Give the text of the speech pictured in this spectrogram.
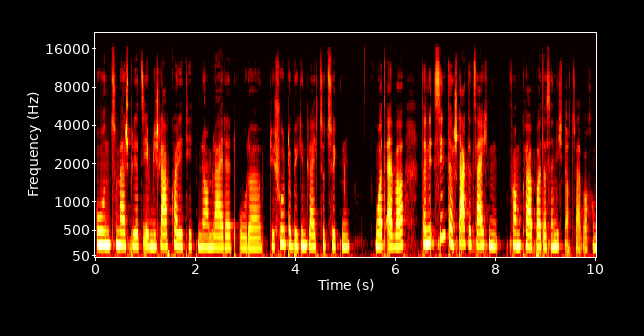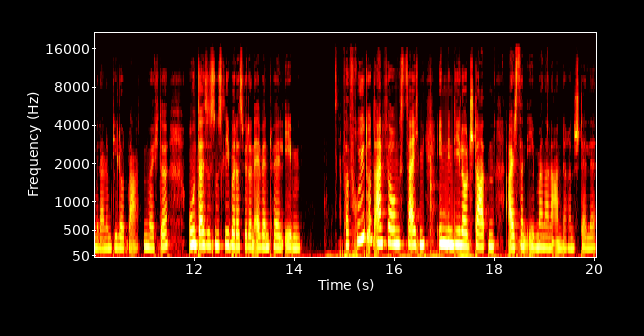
und zum Beispiel jetzt eben die Schlafqualität enorm leidet oder die Schulter beginnt leicht zu zwicken, whatever, dann sind da starke Zeichen vom Körper, dass er nicht noch zwei Wochen mit einem Deload warten möchte. Und da ist es uns lieber, dass wir dann eventuell eben verfrüht und Anführungszeichen in den Deload starten, als dann eben an einer anderen Stelle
